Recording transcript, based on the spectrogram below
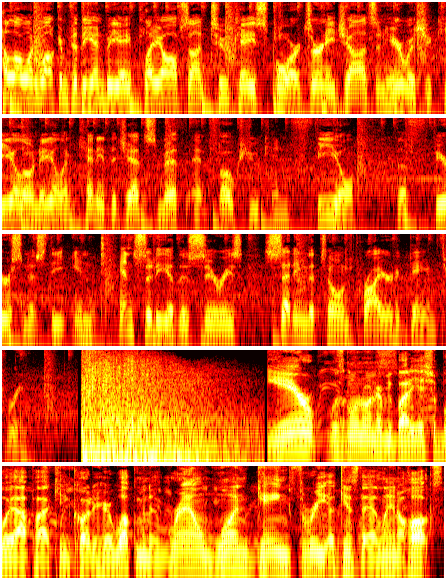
Hello and welcome to the NBA playoffs on 2K Sports. Ernie Johnson here with Shaquille O'Neal and Kenny the Jet Smith. And folks, you can feel the fierceness, the intensity of this series setting the tone prior to game three. Yeah, what's going on, everybody? It's your boy iPod King Carter here. Welcome to round one, game three against the Atlanta Hawks.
